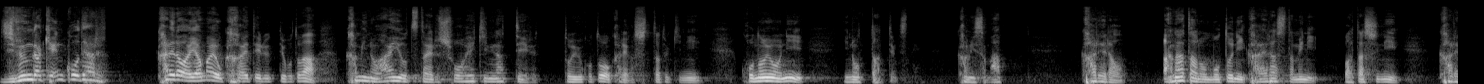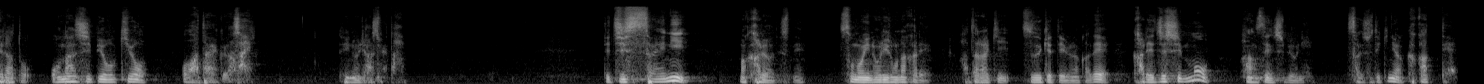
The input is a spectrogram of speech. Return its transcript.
自分が健康である。彼らは病を抱えているということが神の愛を伝える障壁になっているということを彼が知った時にこのように祈ったっていうんですね。神様彼らをあなたのもとに帰らすために私に彼らと同じ病気をお与えください。と祈り始めた。で実際に、まあ、彼はですねその祈りの中で働き続けている中で彼自身もハンセン氏病に最終的にはかかって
